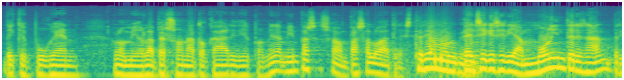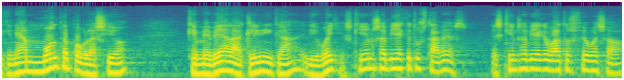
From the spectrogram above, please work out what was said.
de que puguen a lo millor la persona tocar i dir, pues mira, a mi em passa això, em passa l'altre. Estaria molt bé. Pense que seria molt interessant perquè n'hi ha molta població que me ve a la clínica i diu, oi, és que jo no sabia que tu estaves, és que jo no sabia que vosaltres feu això,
